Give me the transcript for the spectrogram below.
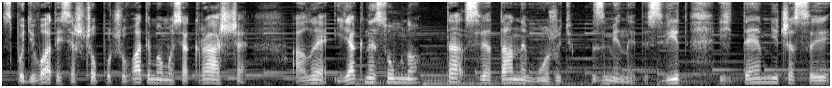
сподіватися, що почуватимемося краще, але як не сумно, та свята не можуть змінити світ, і темні часи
